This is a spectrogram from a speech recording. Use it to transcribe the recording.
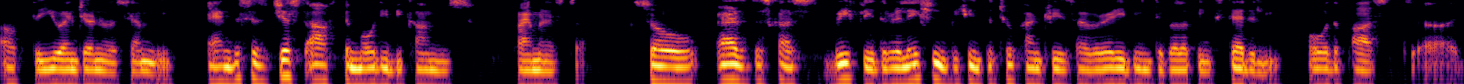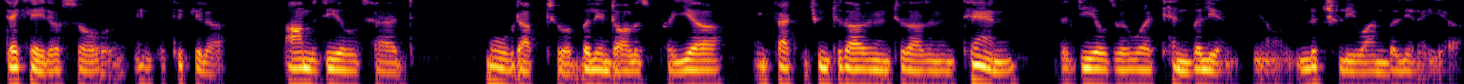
of the UN General Assembly and this is just after Modi becomes prime minister. So, as discussed briefly, the relations between the two countries have already been developing steadily over the past uh, decade or so. In particular, arms deals had moved up to a billion dollars per year. In fact, between 2000 and 2010, the deals were worth 10 billion, you know, literally 1 billion a year.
